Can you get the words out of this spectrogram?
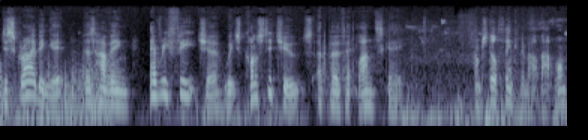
describing it as having every feature which constitutes a perfect landscape. I'm still thinking about that one.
